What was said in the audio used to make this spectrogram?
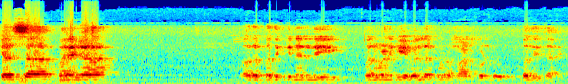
ಕೆಲಸ, ಬರಗ, ಅವರ ಬದುಕಿನಲ್ಲಿ ಬರವಣಿಗೆ ಇವೆಲ್ಲ ಕೂಡ ಮಾಡಿಕೊಂಡು ಬಂದಿದ್ದಾರೆ.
